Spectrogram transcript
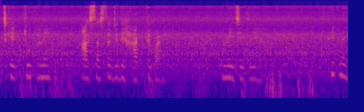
আজকে একটুখানি আস্তে আস্তে যদি হাঁটতে পারে, নিচে গিয়ে। ঠিক নেই।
